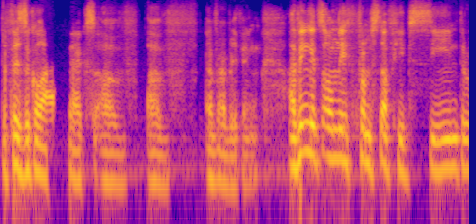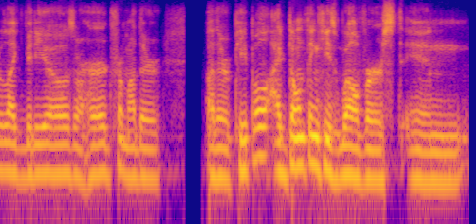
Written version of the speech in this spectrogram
the physical aspects of of of everything. I think it's only from stuff he's seen through like videos or heard from other other people. I don't think he's well versed in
